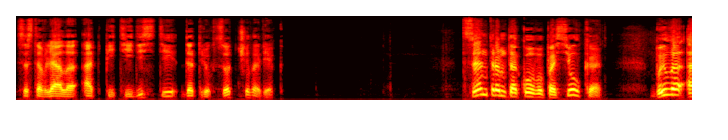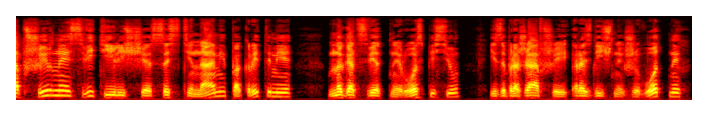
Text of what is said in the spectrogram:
составляло от 50 до 300 человек. Центром такого поселка было обширное святилище со стенами, покрытыми многоцветной росписью, изображавший различных животных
